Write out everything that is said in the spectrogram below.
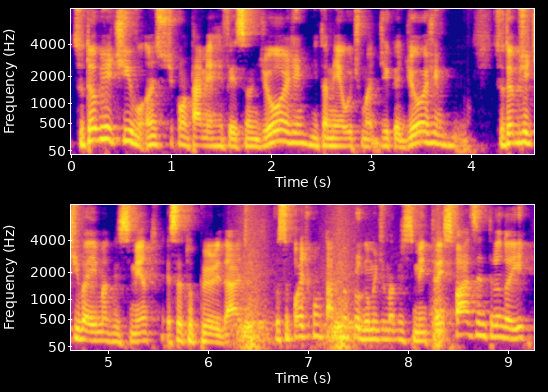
Se o teu objetivo, antes de contar minha refeição de hoje e também a última dica de hoje, se o teu objetivo é emagrecimento, essa é a tua prioridade, você pode contar com o meu programa de emagrecimento em três fases entrando aí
